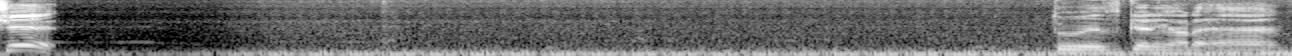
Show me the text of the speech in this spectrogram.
Shit. Dude, it's getting out of hand.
